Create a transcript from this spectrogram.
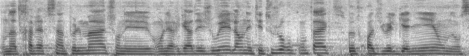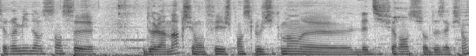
on a traversé un peu le match, on, les regardait jouer. Là, on était toujours au contact. Deux, trois duels gagnés. On, s'est remis dans le sens euh, de la marche et on fait, je pense, logiquement euh, la différence sur deux actions.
